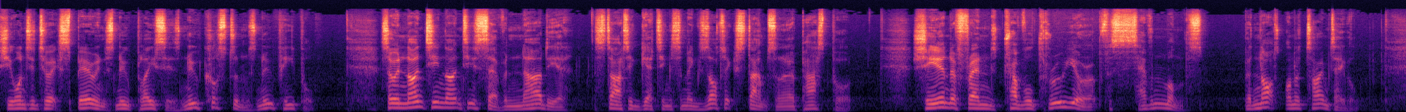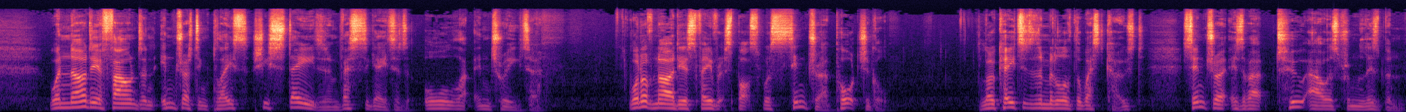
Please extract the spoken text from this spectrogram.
She wanted to experience new places, new customs, new people. So in 1997, Nadia started getting some exotic stamps on her passport. She and a friend travelled through Europe for seven months, but not on a timetable. When Nadia found an interesting place, she stayed and investigated all that intrigued her. One of Nadia's favourite spots was Sintra, Portugal. Located in the middle of the west coast, Sintra is about two hours from Lisbon.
